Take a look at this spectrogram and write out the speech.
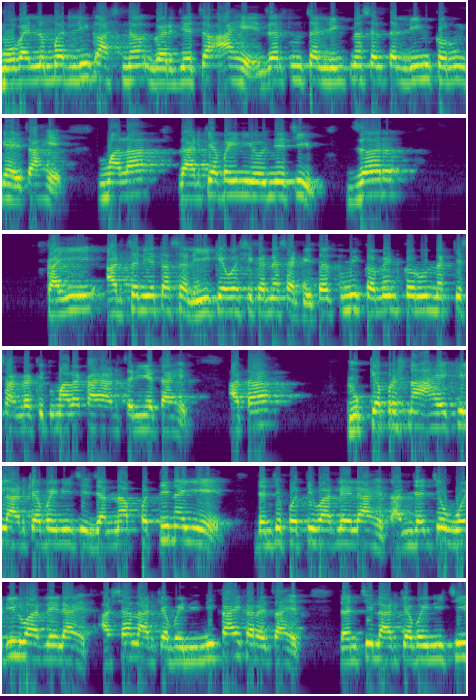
मोबाईल नंबर लिंक असणं गरजेचं आहे. जर तुमचा लिंक नसेल तर लिंक करून घ्यायचं आहे. तुम्हाला लाडक्या बहीण योजनेची जर काही अडचण येत असेल ई केवायसी करण्यासाठी तर तुम्ही कमेंट करून नक्की सांगा की तुम्हाला काय अडचणी येत आहेत. आता मुख्य प्रश्न आहे की लाडक्या बहिणीचे ज्यांना पती नाहीये ज्यांचे पती वारलेले आहेत आणि ज्यांचे वडील वारलेले आहेत अशा लाडक्या बहिणींनी काय करायचं आहे? त्यांची लाडक्या बहिणीची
